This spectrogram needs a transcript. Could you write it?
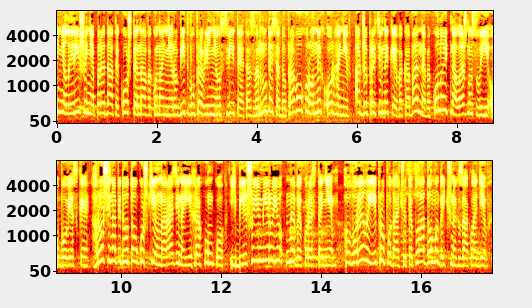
Прийняли рішення передати кошти на виконання робіт в управління освіти та звернутися до правоохоронних органів, адже працівники ВКБ не виконують належно свої обов'язки. Гроші на підготовку шкіл наразі на їх рахунку і більшою мірою не використані. Говорили і про подачу тепла до медичних закладів.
